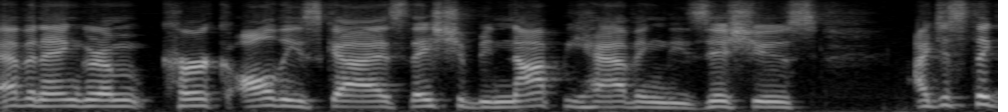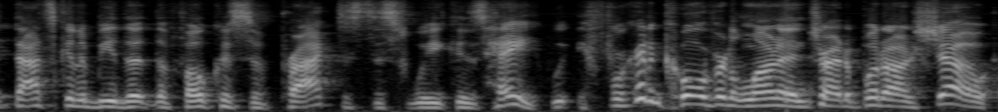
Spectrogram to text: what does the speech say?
Evan Engram, Kirk, all these guys, they should be not be having these issues. I just think that's going to be the, the focus of practice this week is hey, if we're going to go over to London and try to put on a show,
